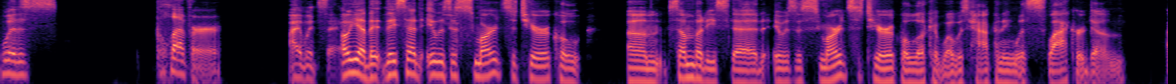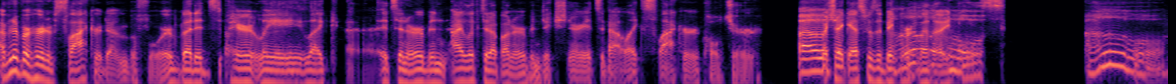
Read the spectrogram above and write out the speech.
was clever, I would say. Oh yeah, they they said it was a smart satirical. Um, somebody said it was a smart satirical look at what was happening with slackerdom. I've never heard of slackerdom before, but it's apparently like uh, it's an urban. I looked it up on Urban Dictionary. It's about like slacker culture, Oh, which I guess was a big part of the Oh. nineties. oh.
